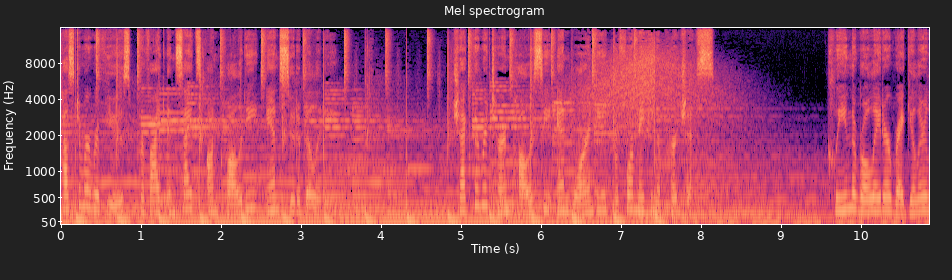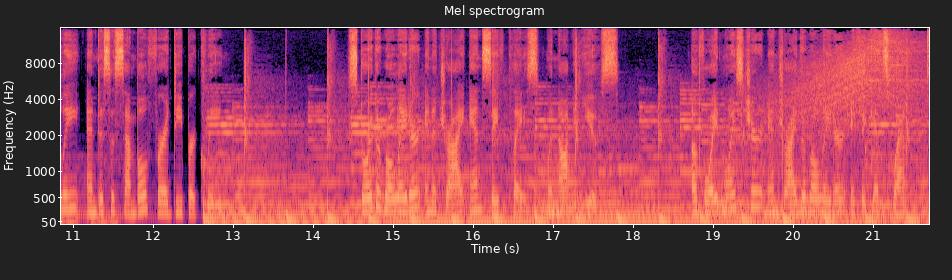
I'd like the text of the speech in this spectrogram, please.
Customer reviews provide insights on quality and suitability. Check the return policy and warranty before making a purchase. Clean the rollator regularly and disassemble for a deeper clean. Store the rollator in a dry and safe place when not in use. Avoid moisture and dry the rollator if it gets wet.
